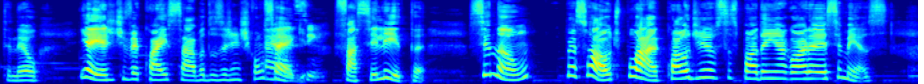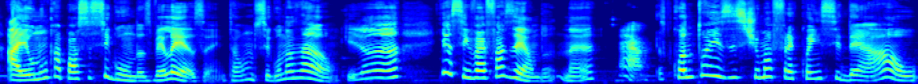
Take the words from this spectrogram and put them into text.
entendeu? E aí a gente vê quais sábados a gente consegue. É, Facilita. Se não, pessoal, tipo, ah, qual dia vocês podem agora esse mês? Ah, eu nunca posso segundas, beleza? Então, segundas não. E assim vai fazendo, né? É. Quanto a existir uma frequência ideal,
